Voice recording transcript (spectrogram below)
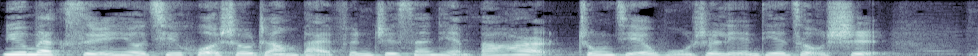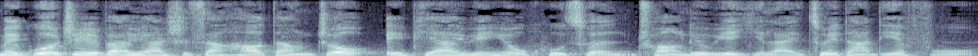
，New Max 原油期货收涨百分之三点八二，终结五日连跌走势。美国至八月二十三号当周 A P I 原油库存创六月以来最大跌幅。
